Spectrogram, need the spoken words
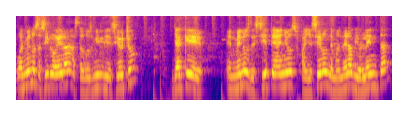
o al menos así lo era hasta 2018, ya que en menos de 7 años fallecieron de manera violenta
